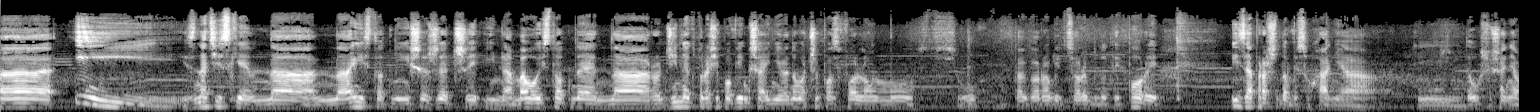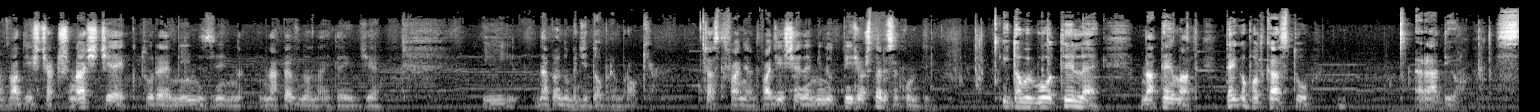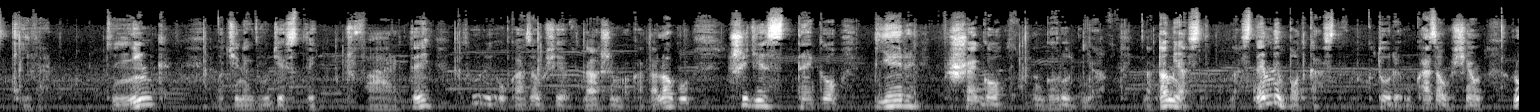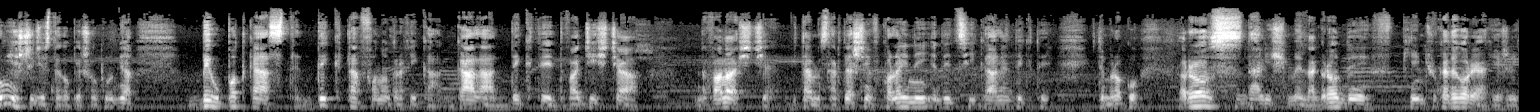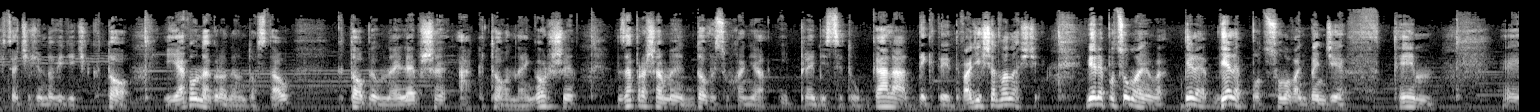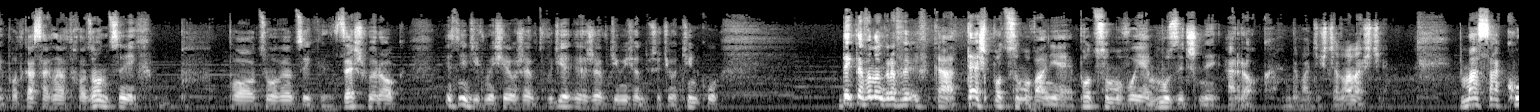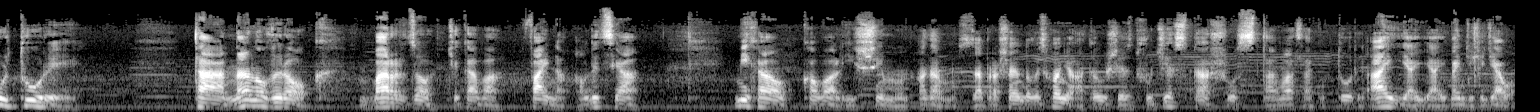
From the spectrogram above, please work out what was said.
E, I z naciskiem na najistotniejsze rzeczy i na mało istotne, na rodzinę, która się powiększa i nie wiadomo, czy pozwolą mu tego robić, co robi do tej pory. I zapraszam do wysłuchania i do usłyszenia w 2013, które między na pewno nadejdzie i na pewno będzie dobrym rokiem. Czas trwania 21 minut 54 sekundy. I to by było tyle na temat tego podcastu Radio Stephen King, odcinek 24, który ukazał się w naszym katalogu 31 grudnia. Natomiast następnym podcastem, który ukazał się również 31 grudnia, był podcast Dykta Fonografika Gala Dykty 2012. Witamy serdecznie w kolejnej edycji Gale Dykty. W tym roku rozdaliśmy nagrody w pięciu kategoriach. Jeżeli chcecie się dowiedzieć, kto i jaką nagrodę dostał, kto był najlepszy, a kto najgorszy, zapraszamy do wysłuchania i plebiscytu Gala Dykty 2012. Wiele podsumowań, wiele, wiele podsumowań będzie w tym e, podcastach nadchodzących, podsumowujących zeszły rok, więc nie dziwmy się, że w, 20, że w 93 odcinku Dyktafonografika też podsumowanie podsumowuje muzyczny rok 2012. Masa kultury. Ta na nowy rok. Bardzo ciekawa, fajna audycja. Michał Kowal i Szymon Adamus. Zapraszałem do wysłuchania, a to już jest 26. Masa Kultury. Aj, aj, aj, będzie się działo.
